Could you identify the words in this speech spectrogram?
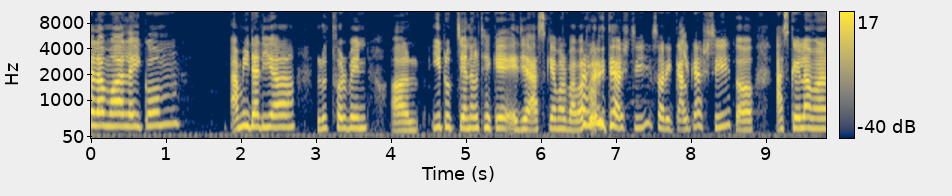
আসসালামু আলাইকুম। আমি ডালিয়া লুৎফরবিন ইউটিউব চ্যানেল থেকে এই যে আজকে আমার বাবার বাড়িতে আসছি। সরি কালকে আসছি। তো আজকে হলো আমার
